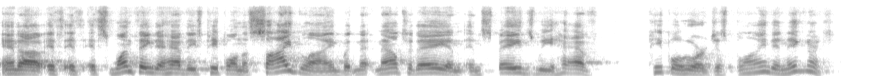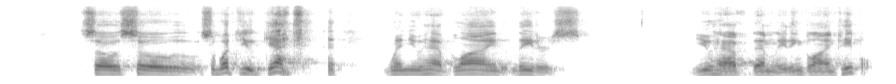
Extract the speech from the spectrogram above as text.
And uh, it's, it's, it's one thing to have these people on the sideline, but now today in, in spades, we have people who are just blind and ignorant. So, so, so what do you get when you have blind leaders? You have them leading blind people.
